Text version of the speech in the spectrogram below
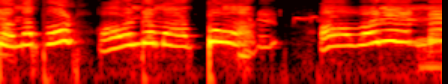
ചെന്നപ്പോൾ അവന്റെ മട്ടു മാറി. അവൻ എന്നെ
